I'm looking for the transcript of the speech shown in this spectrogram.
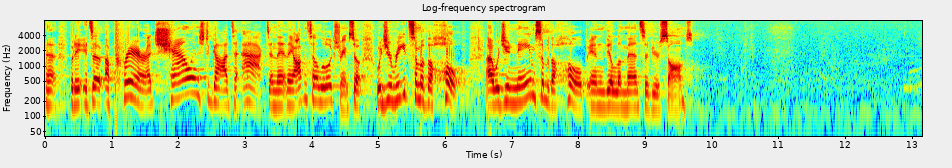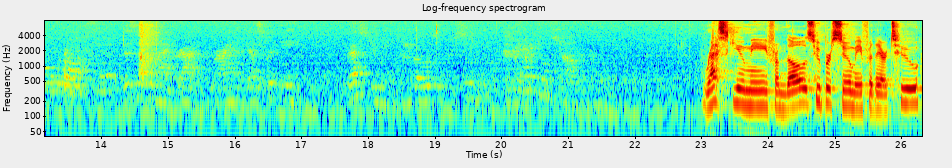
Uh, but it, it's a, a, prayer, a challenge to God to act, and they, they, often sound a little extreme. So, would you read some of the hope? Uh, would you name some of the hope in the laments of your Psalms? Rescue me from those who pursue me, for they are too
